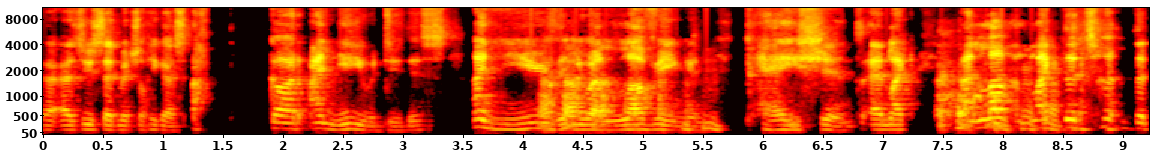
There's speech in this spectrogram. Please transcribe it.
uh, as you said, Mitchell. He goes, oh, "God, I knew you would do this. I knew that you are loving and patient, and like I love like the t- the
